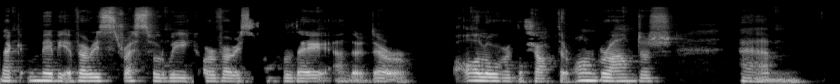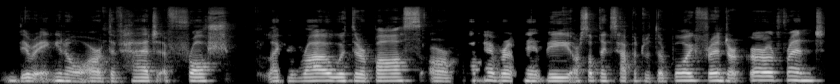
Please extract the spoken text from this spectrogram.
like maybe a very stressful week or a very stressful day and they're, they're all over the shop they're ungrounded um they're you know or they've had a fraught like a row with their boss or whatever it may be or something's happened with their boyfriend or girlfriend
